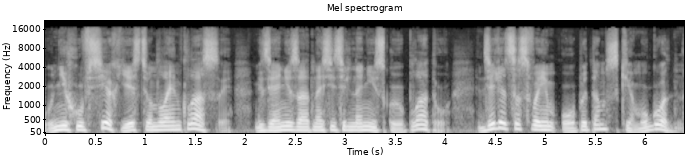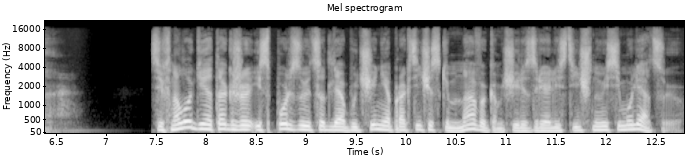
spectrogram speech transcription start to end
У них у всех есть онлайн-классы, где они за относительно низкую плату делятся своим опытом с кем угодно. Технология также используется для обучения практическим навыкам через реалистичную симуляцию.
